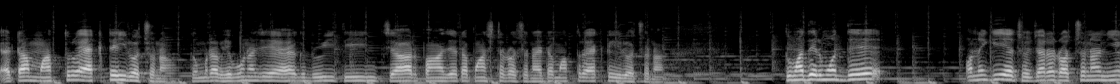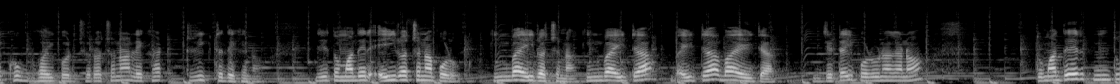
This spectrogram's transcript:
এটা মাত্র একটাই রচনা। তোমরা ভেবো না যে এক, দুই, তিন, চার, পাঁচ, এটা পাঁচটা রচনা, এটা মাত্র একটাই রচনা। তোমাদের মধ্যে অনেকেই আছো যারা রচনা নিয়ে খুব ভয় করছ। রচনা লেখার ট্রিকটা দেখে নাও। যে তোমাদের এই রচনা পড়ুক, কিংবা এই রচনা, কিংবা এইটা, বা এইটা বা এইটা। যেটাই পড়ো না কেন, তোমাদের কিন্তু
